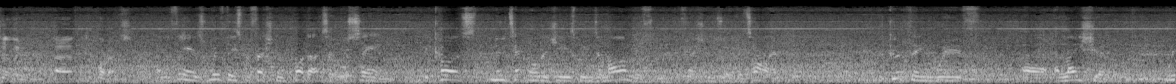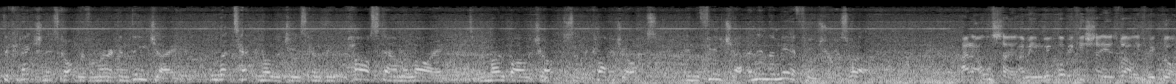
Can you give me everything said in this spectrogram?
touring uh, products. And the thing is, with these professional products that we're seeing, because new technology is being demanded from the professionals all the time, the good thing with uh, Elation, with the connection it's got with American DJ, all that technology is going to be passed down the line to the mobile jocks and the club jocks in the future, and in the near future as well. And also, I mean, we, what we can show you as well is we've got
